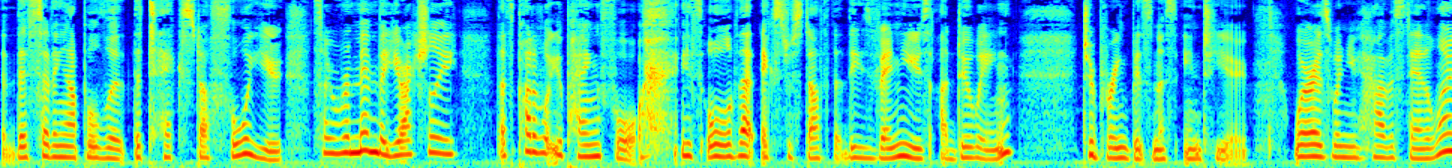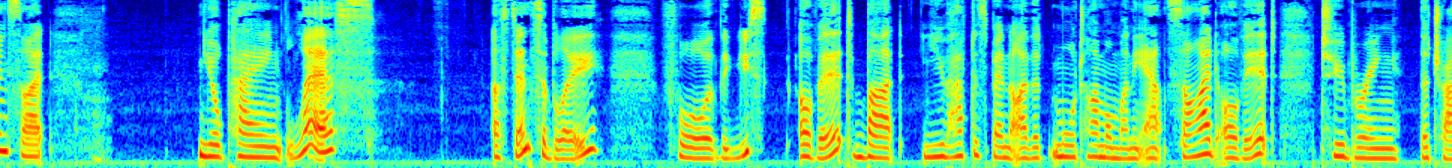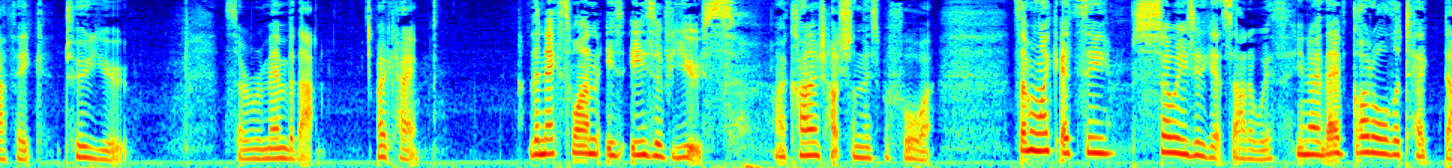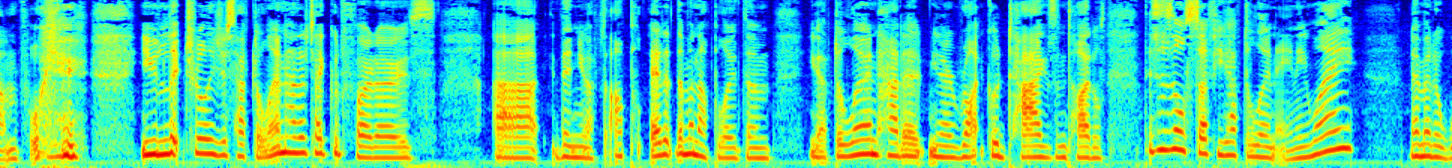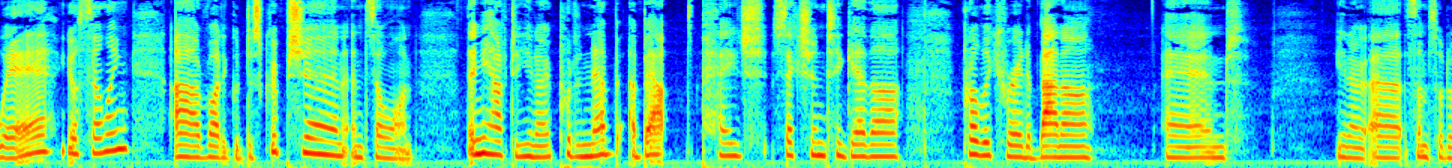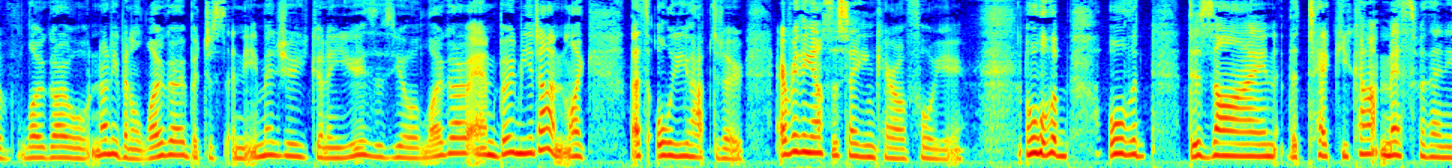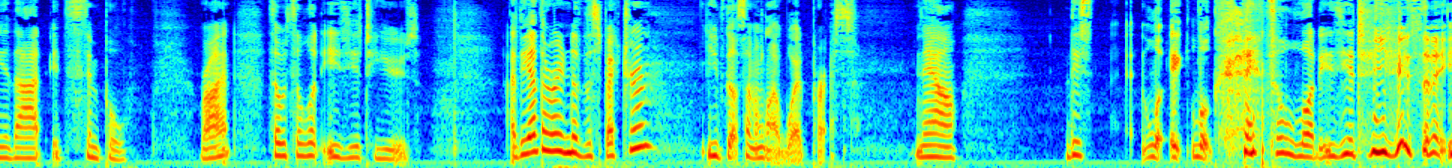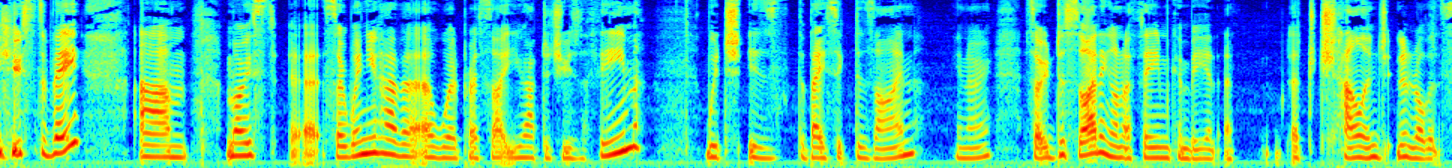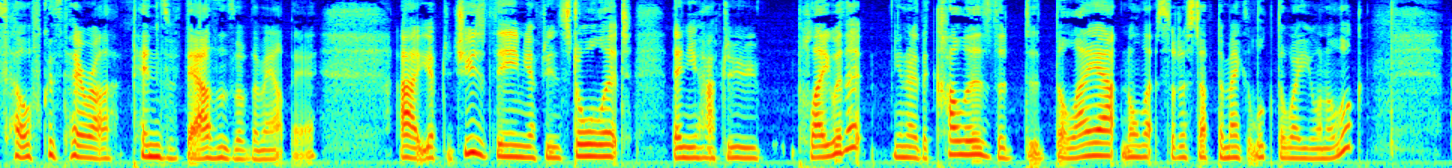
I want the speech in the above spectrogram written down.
they're setting up all the, the tech stuff for you. So remember, you're actually, that's part of what you're paying for, is all of that extra stuff that these venues are doing to bring business into you. Whereas when you have a standalone site, you're paying less, ostensibly, for the use of it, but you have to spend either more time or money outside of it to bring the traffic to you. So remember that. Okay, the next one is ease of use. I kind of touched on this before. Something like Etsy, so easy to get started with. You know, they've got all the tech done for you. You literally just have to learn how to take good photos. Uh, then you have to up- edit them and upload them. You have to learn how to, you know, write good tags and titles. This is all stuff you have to learn anyway, no matter where you're selling. Uh, write a good description and so on. Then you have to, you know, put an ab- about page section together, probably create a banner, and you know, uh, some sort of logo, or not even a logo, but just an image you're going to use as your logo, and boom, you're done. Like that's all you have to do. Everything else is taken care of for you. all the all the design, the tech, you can't mess with any of that. It's simple, right? So it's a lot easier to use. At the other end of the spectrum, you've got something like WordPress. Now, this look, look, it's a lot easier to use than it used to be. Um, most uh, so when you have a, a, WordPress site, you have to choose a theme, which is the basic design. You know, so deciding on a theme can be a, a, a challenge in and of itself because there are tens of thousands of them out there. Uh, you have to choose a theme, you have to install it, then you have to play with it. You know, the colors, the, the, the layout, and all that sort of stuff to make it look the way you want to look.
